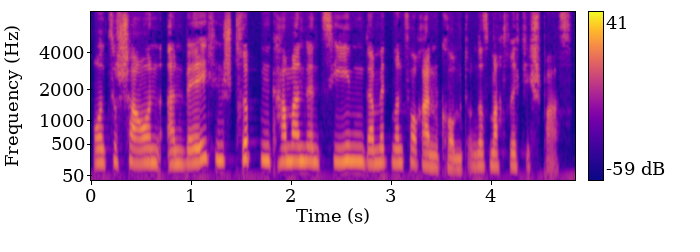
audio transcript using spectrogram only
und zu schauen, an welchen Strippen kann man denn ziehen, damit man vorankommt. Und das macht richtig Spaß.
